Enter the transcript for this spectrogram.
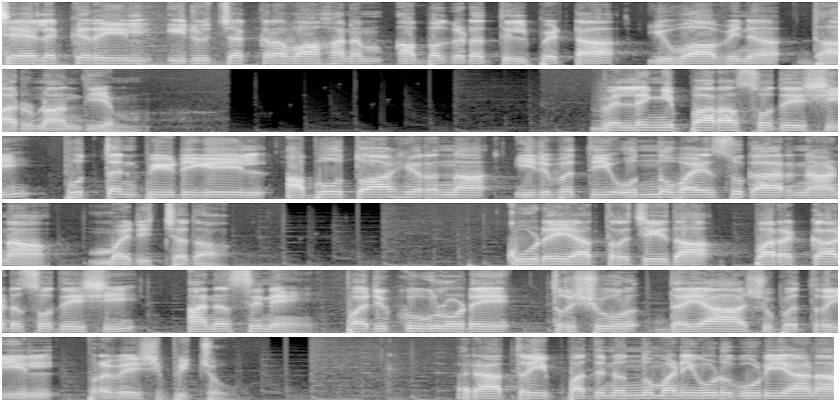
ചേലക്കരയിൽ ഇരുചക്രവാഹനം അപകടത്തിൽപ്പെട്ട യുവാവിന് ദാരുണാന്ത്യം. വെല്ലങ്ങിപ്പാറ സ്വദേശി പുത്തൻ പീടികയിൽ അബൂ താഹിർ എന്ന ഇരുപത്തി ഒന്ന് വയസ്സുകാരനാണ് മരിച്ചത്. കൂടെ യാത്ര ചെയ്ത പരക്കാട് സ്വദേശി അനസിനെ പരുക്കുകളോടെ തൃശൂർ ദയാ ആശുപത്രിയിൽ പ്രവേശിപ്പിച്ചു. രാത്രി പതിനൊന്ന് മണിയോടുകൂടിയാണ്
